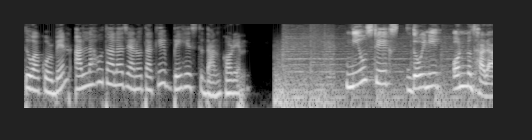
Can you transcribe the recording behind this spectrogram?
দোয়া করবেন আল্লাহ তালা যেন তাকে বেহেস্ত দান করেন। নিউজ টেক্স দৈনিক অন্যধারা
